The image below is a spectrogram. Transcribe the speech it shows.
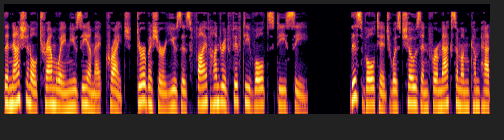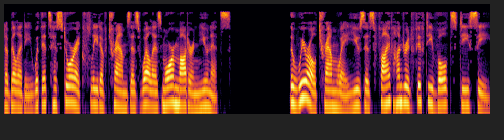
The National Tramway Museum at Crich, Derbyshire uses 550 volts DC. This voltage was chosen for maximum compatibility with its historic fleet of trams as well as more modern units. The Wirral tramway uses 550 volts DC.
